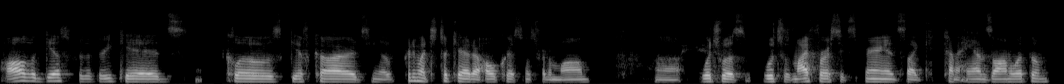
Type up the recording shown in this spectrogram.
all the gifts for the three kids, clothes, gift cards. You know, pretty much took care of their whole Christmas for the mom, uh, which was which was my first experience, like kind of hands on with them.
